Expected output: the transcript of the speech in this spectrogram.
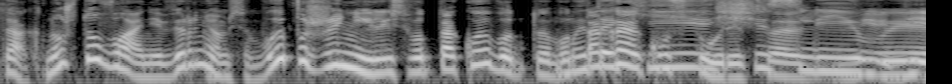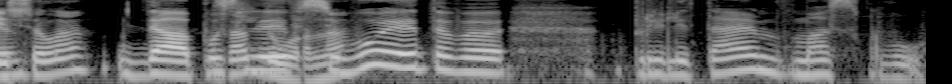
Так, ну что, Ваня, вернемся. Вы поженились, вот такой вот, вот Мы такая такие кустурица. Счастливые. Весело. Да, после Задорно. всего этого прилетаем в Москву.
